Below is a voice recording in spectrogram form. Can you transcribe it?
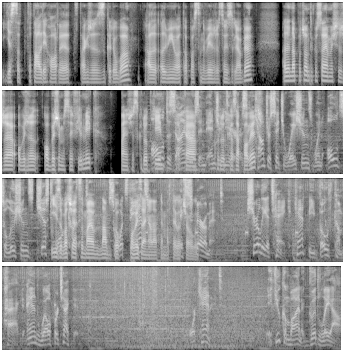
jest to totalnie chory, także z grubo, ale, ale mimo to postanowiłem, że coś zrobię. Ale na początku sobie myślę, że obejrzy, obejrzymy sobie filmik, ponieważ jest krótki, All taka krótka zapowiedź i cut co mają nam do powiedzenia na temat tego czołgu. Surely a tank can't be both compact and well protected. Or can it? If you combine a good layout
